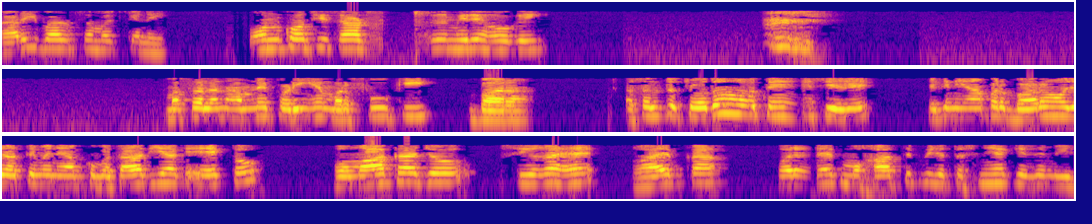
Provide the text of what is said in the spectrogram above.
ساری بات سمجھ کے نہیں۔ کون کون سی ساٹھ زمیریں ہو گئی؟ مثلا ہم نے پڑھی ہیں مرفو کی بارہ۔ اصل تو چودہ ہوتے ہیں سیرے لیکن یہاں پر بارہ ہو جاتے میں نے آپ کو بتا دیا کہ ایک تو ہوما کا جو سیغہ ہے، غائب کا، اور ایک مخاطب کی جو تسنیہ کی زمین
